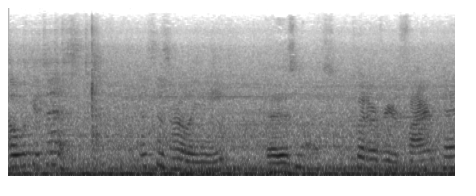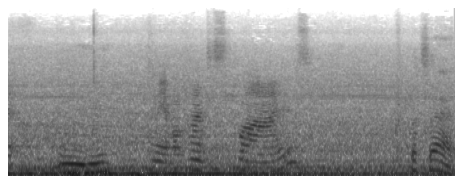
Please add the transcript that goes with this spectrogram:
Oh, look at this. This is really neat. That is nice. Put over your fire pit. Mm-hmm. They have all kinds of supplies. What's that?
